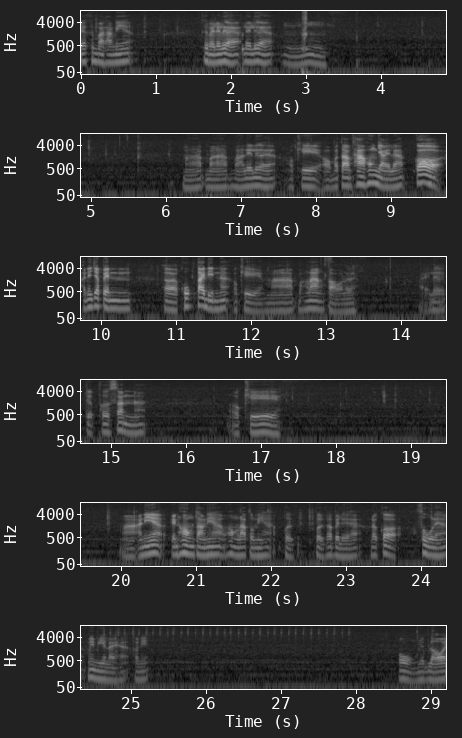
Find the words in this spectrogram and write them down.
อะขึ้นมาทางนี้ฮะขึ้นไปเรื่อยๆฮะเรื่อยๆฮะอืมมาครับมาครับมาเรื่อยๆฮะโอเค ออกมาตามทางห้องใหญ่แล้วครับก็อันนี้จะเป็นเอ่อคุกใต้ดินนะโอเค มาข้างล่างต่อเลย เลยเดอะเพอร์ซันนะ โอเค มาอันนี้เป็นห้องทางนี้ฮะห้องลับตรงนี้ฮะ เปิด เปิดเข้าไปเลยฮะ แล้วก็สู้เลยฮะ ไม่มีอะไรฮะตอนนี้ โอ้เรียบร้อย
